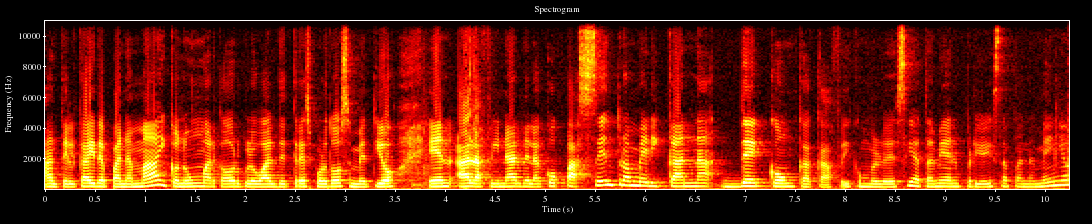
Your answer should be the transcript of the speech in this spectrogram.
ante el CAI de Panamá y con un marcador global de 3 por 2 se metió en, a la final de la Copa Centroamericana de CONCACAF. Y como lo decía también el periodista panameño,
